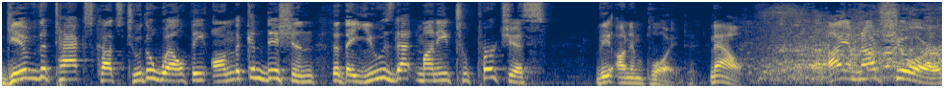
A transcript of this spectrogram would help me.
give the tax cuts to the wealthy on the condition that they use that money to purchase the unemployed. Now, I am not sure.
